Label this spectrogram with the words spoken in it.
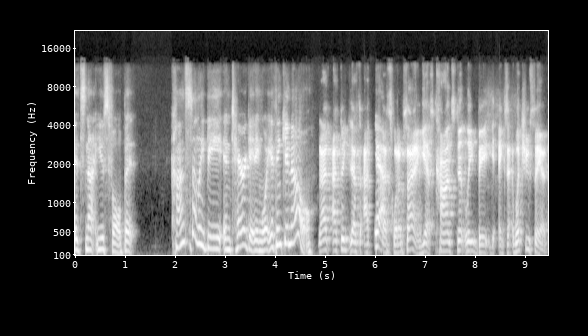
it's not useful, but constantly be interrogating what you think you know. I, I think that's I, Yeah. that's what I'm saying. Yes, constantly be exa- what you said,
